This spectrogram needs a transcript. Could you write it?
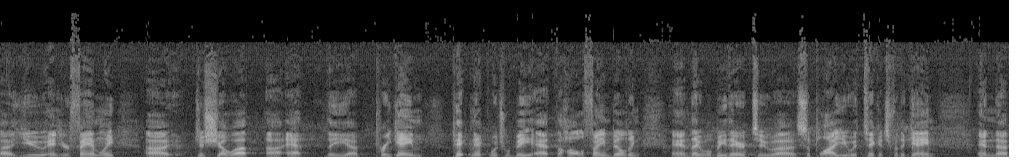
uh, you and your family. Uh, just show up uh, at the uh, pregame picnic, which will be at the Hall of Fame building, and they will be there to uh, supply you with tickets for the game. And uh,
